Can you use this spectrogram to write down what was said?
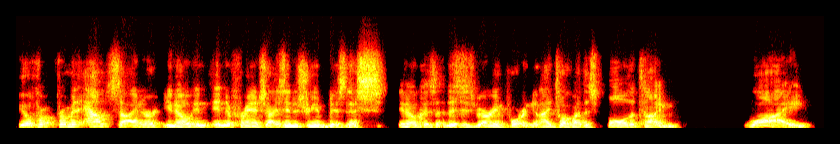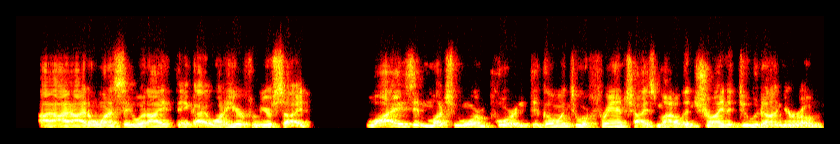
you know, from, from an outsider, you know, in, in the franchise industry and business, you know, because this is very important, and I talk about this all the time. Why? I I don't want to say what I think. I want to hear from your side why is it much more important to go into a franchise model than trying to do it on your own?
